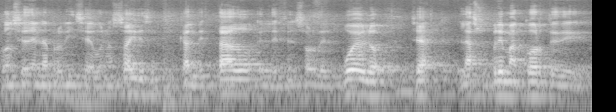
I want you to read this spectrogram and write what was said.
con sede en la provincia de Buenos Aires, el fiscal de Estado, el defensor del pueblo, o sea, la Suprema Corte de,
